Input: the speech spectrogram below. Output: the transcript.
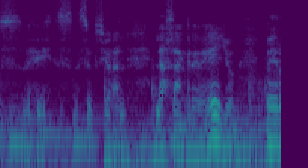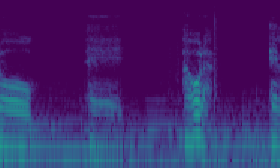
succionar la sangre de ellos. Pero eh, ahora, el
